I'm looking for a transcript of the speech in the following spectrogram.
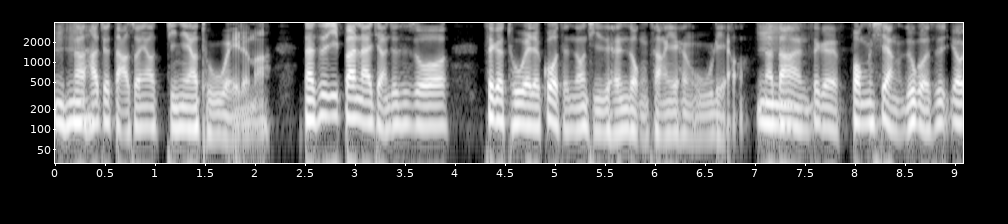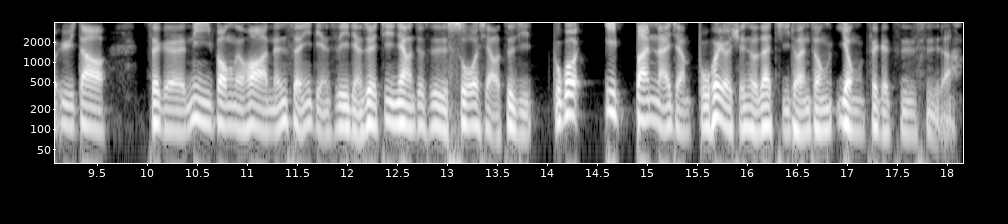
那他就打算要今天要突围了嘛。但是一般来讲，就是说。这个突围的过程中其实很冗长，也很无聊。嗯、那当然，这个风向如果是又遇到这个逆风的话，能省一点是一点，所以尽量就是缩小自己。不过一般来讲，不会有选手在集团中用这个姿势啊。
